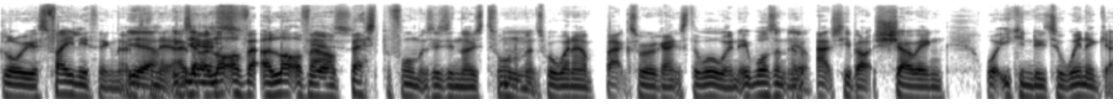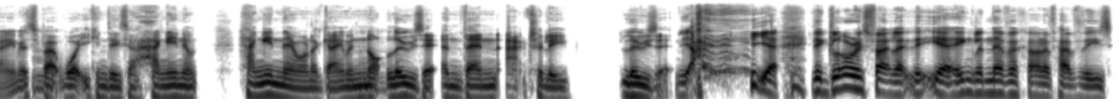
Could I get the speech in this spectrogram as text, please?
glorious failure thing, though, Yeah, doesn't it? exactly. A lot of a lot of our best performances in those tournaments were when our backs were against the wall, and it wasn't Yeah. actually about showing what you can do to win a game. It's Mm. about what you can do to hang in hang in there on a game and not Mm. lose it, and then actually lose it. Yeah, yeah. The glorious fact, like, yeah, England never kind of have these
